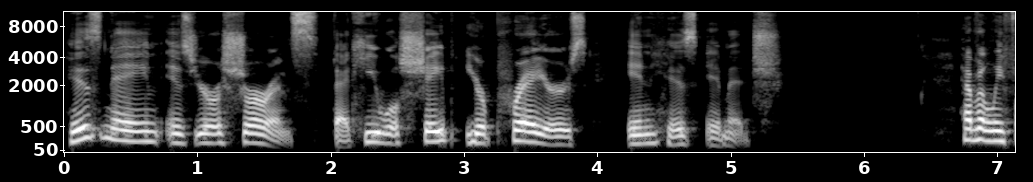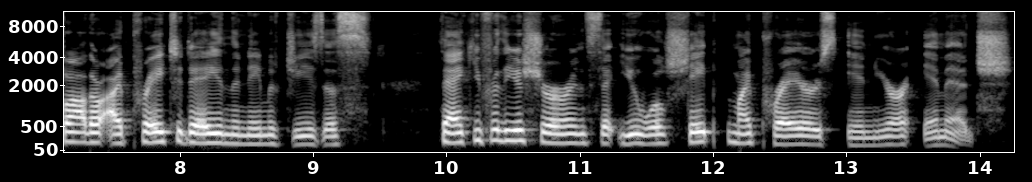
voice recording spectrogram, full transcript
His name is your assurance that he will shape your prayers in his image. Heavenly Father, I pray today in the name of Jesus. Thank you for the assurance that you will shape my prayers in your image.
